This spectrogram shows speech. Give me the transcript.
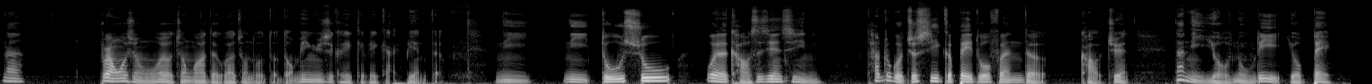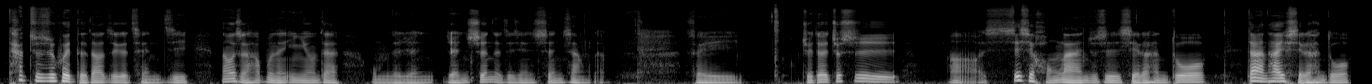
那不然为什么会有种瓜得瓜，种豆得豆？命运是可以被改变的。你你读书为了考试这件事情，它如果就是一个贝多芬的考卷，那你有努力有背，他就是会得到这个成绩。那为什么他不能应用在我们的人人生的这件身上呢？所以觉得就是。啊，谢谢红蓝，就是写了很多，当然他也写了很多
